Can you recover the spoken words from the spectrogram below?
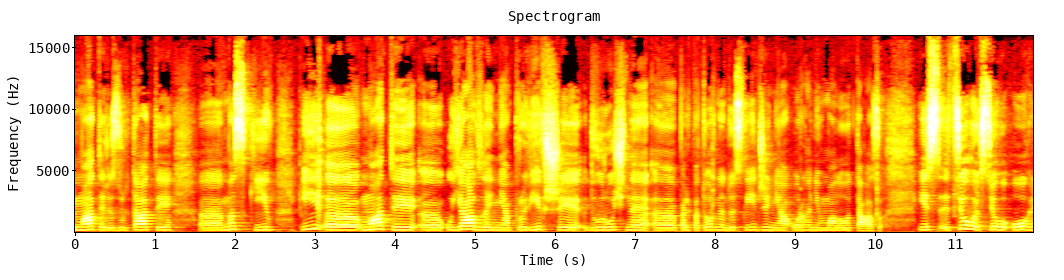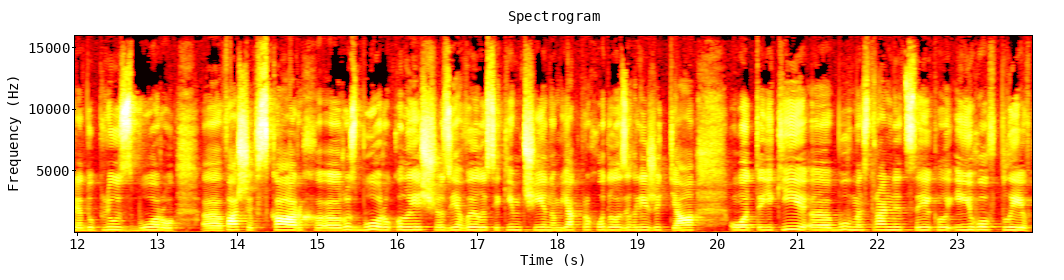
мати результати мазків і мати уявлення, провівши дворучне пальпаторне дослідження органів малого тазу. Із цього всього огляду, плюс збору ваших скарг, розбору, коли що з'явилось, яким чином, як проходило взагалі життя, от який е, був менструальний цикл і його вплив,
